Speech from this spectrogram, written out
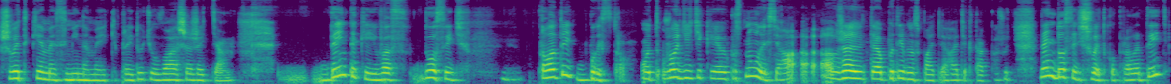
швидкими змінами, які прийдуть у ваше життя. День такий у вас досить пролетить швидко. От вроді тільки проснулися, а, вже потрібно спати лягати, як так кажуть. День досить швидко пролетить,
